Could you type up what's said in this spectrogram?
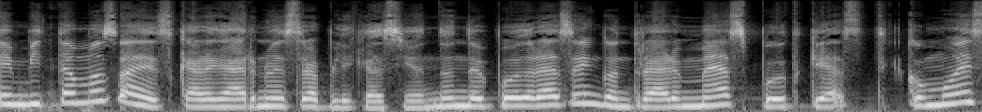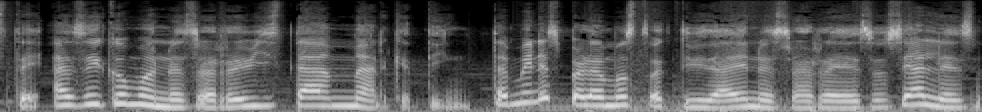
Te invitamos a descargar nuestra aplicación donde podrás encontrar más podcasts como este, así como nuestra revista Marketing. También esperamos tu actividad en nuestras redes sociales.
